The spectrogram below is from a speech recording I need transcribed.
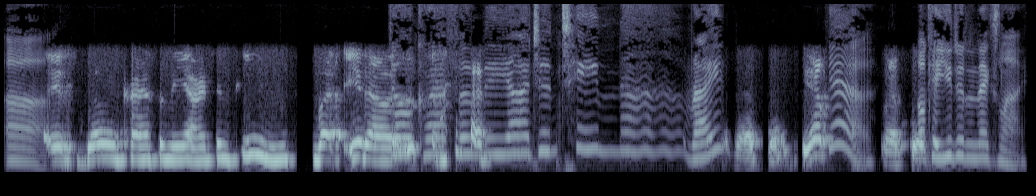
Uh, it's Don't Cry for Me, Argentina. But you know, don't cry for me, Argentina. Right? That's it. Yep. Yeah. It. Okay, you do the next line.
